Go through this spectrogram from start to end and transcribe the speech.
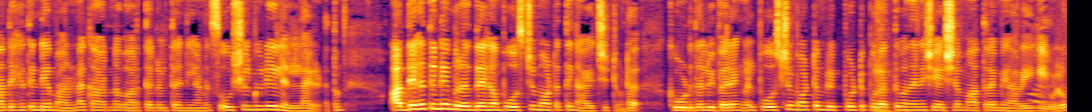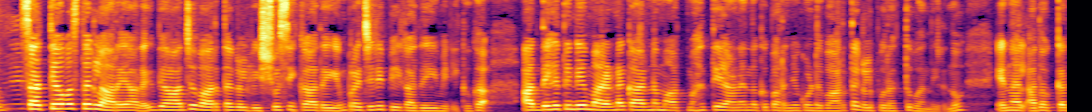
അദ്ദേഹത്തിന്റെ മരണകാരണ വാർത്തകൾ തന്നെയാണ് സോഷ്യൽ മീഡിയയിൽ എല്ലായിടത്തും അദ്ദേഹത്തിന്റെ മൃതദേഹം പോസ്റ്റ്മോർട്ടത്തിന് അയച്ചിട്ടുണ്ട്. കൂടുതൽ വിവരങ്ങൾ പോസ്റ്റ്മോർട്ടം റിപ്പോർട്ട് പുറത്തു വന്നതിന് ശേഷം മാത്രമേ അറിയുകയുള്ളൂ. സത്യാവസ്ഥകൾ അറിയാതെ വ്യാജ വാർത്തകൾ വിശ്വസിക്കാതെയും പ്രചരിപ്പിക്കാതെയും ഇരിക്കുക. അദ്ദേഹത്തിന്റെ മരണകാരണം ആത്മഹത്യയാണെന്നൊക്കെ പറഞ്ഞുകൊണ്ട് വാർത്തകൾ പുറത്തു വന്നിരുന്നു എന്നാൽ അതൊക്കെ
